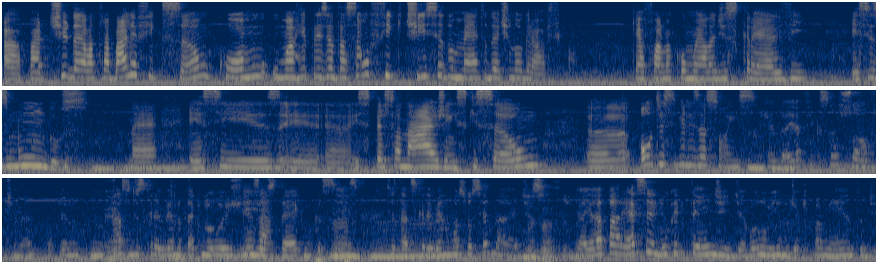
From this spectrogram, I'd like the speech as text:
a partir dela trabalha a ficção como uma representação fictícia do método etnográfico, que é a forma como ela descreve esses mundos, né? Esses, eh, eh, esses personagens que são Uh, outras civilizações. É daí a ficção soft, né? Porque não está é. se descrevendo tecnologias, Exato. técnicas, ciência. Uhum. Você está descrevendo uma sociedade. Exato. E aí aparece ali o que, que tem de, de evoluído, de equipamento, de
